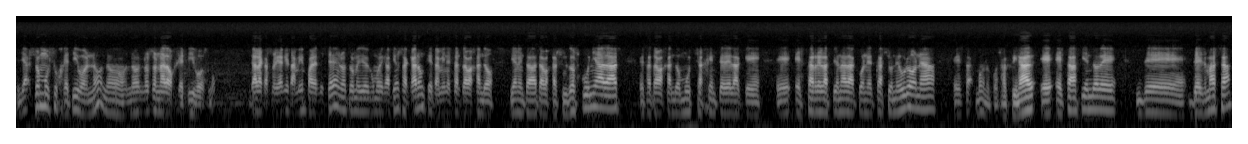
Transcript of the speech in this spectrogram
ya son muy subjetivos, ¿no? No, no, no son nada objetivos, ¿no? Da la casualidad que también parece ser en otro medio de comunicación sacaron que también están trabajando y han entrado a trabajar sus dos cuñadas, está trabajando mucha gente de la que eh, está relacionada con el caso Neurona, bueno, pues al final eh, está haciendo de, de, de, Esmasa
